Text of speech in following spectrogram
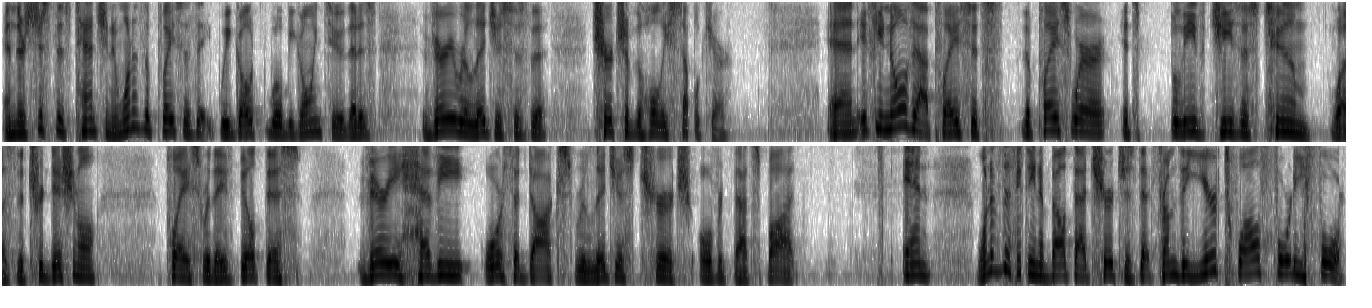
And there's just this tension. And one of the places that we go, will be going to that is very religious is the Church of the Holy Sepulchre. And if you know of that place, it's the place where it's believed Jesus' tomb was, the traditional place where they've built this very heavy Orthodox religious church over at that spot. And one of the things about that church is that from the year 1244,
